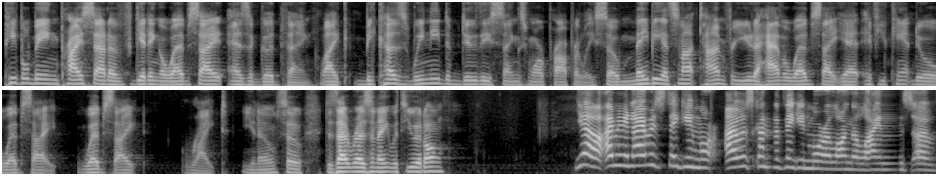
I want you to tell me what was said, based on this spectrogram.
people being priced out of getting a website as a good thing like because we need to do these things more properly. So maybe it's not time for you to have a website yet if you can't do a website website right you know? So does that resonate with you at all? Yeah i mean i was thinking more i was kind of thinking more along the lines of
